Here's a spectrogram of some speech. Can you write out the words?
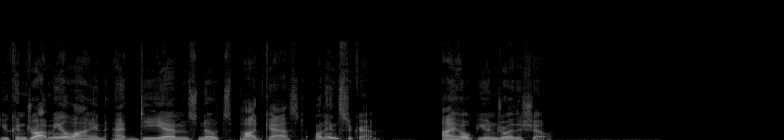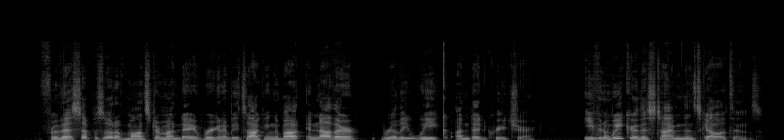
you can drop me a line at DM's Notes Podcast on Instagram. I hope you enjoy the show. For this episode of Monster Monday, we're going to be talking about another really weak undead creature. Even weaker this time than skeletons.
